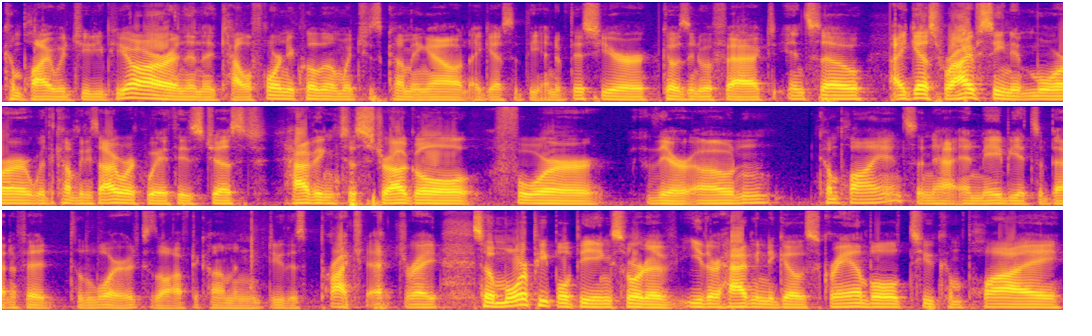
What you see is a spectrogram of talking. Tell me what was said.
comply with GDPR, and then the California equivalent, which is coming out, I guess, at the end of this year, goes into effect. And so, I guess where I've seen it more with the companies I work with is just having to struggle for their own compliance and, and maybe it's a benefit to the lawyers because they'll have to come and do this project right so more people being sort of either having to go scramble to comply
